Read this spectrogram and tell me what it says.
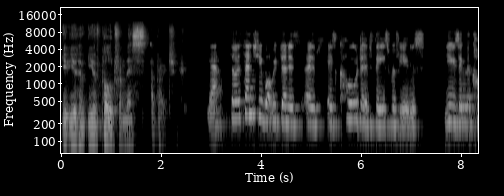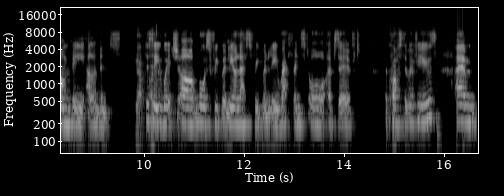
you, you have you have pulled from this approach. Yeah. So essentially, what we've done is is, is coded these reviews using the COM-B elements yeah, to okay. see which are most frequently or less frequently referenced or observed across the reviews. Um,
